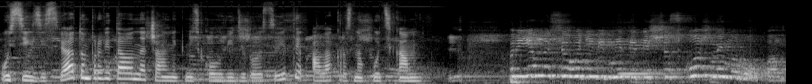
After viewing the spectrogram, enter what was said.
Усіх зі святом привітала начальник міського відділу освіти Алла Краснокутська. Приємно сьогодні відмітити, що з кожним роком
